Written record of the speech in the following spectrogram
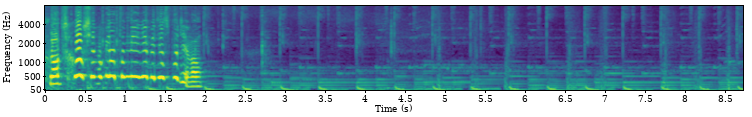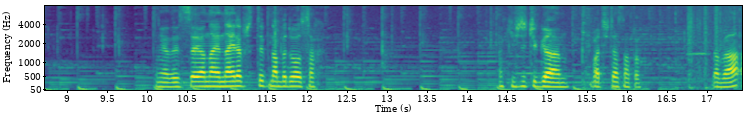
Chłop, chłop się w ogóle to mnie nie będzie spodziewał. Nie, to jest serio naj, najlepszy typ na bedłosach. Jaki w życiu grałem. Patrzcie czas na to. Dobra.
